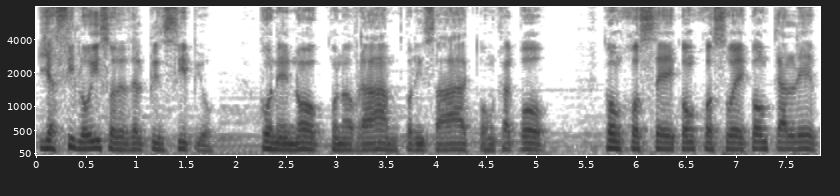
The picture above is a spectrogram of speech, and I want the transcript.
Y así lo hizo desde el principio, con Enoch, con Abraham, con Isaac, con Jacob, con José, con Josué, con Caleb,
